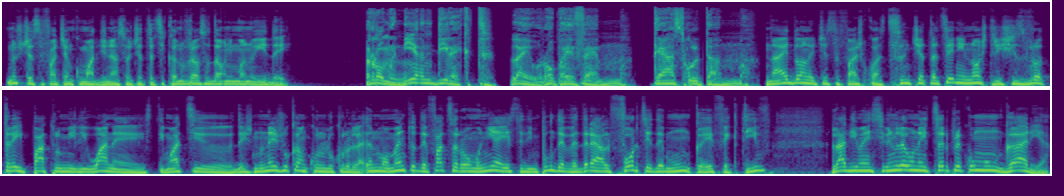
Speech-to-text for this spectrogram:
Nu știu ce să facem cu marginea societății, că nu vreau să dau nimănui idei. România în direct la Europa FM. Te ascultăm. N-ai, domnule, ce să faci cu asta. Sunt cetățenii noștri și vreo 3-4 milioane, estimați, deci nu ne jucăm cu lucrurile. În momentul de față, România este, din punct de vedere al forței de muncă efectiv, la dimensiunile unei țări precum Ungaria.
